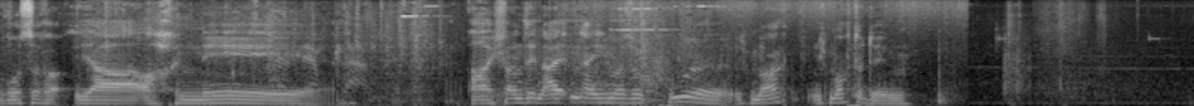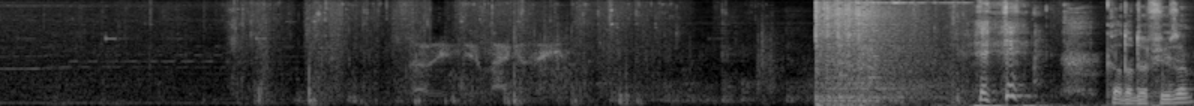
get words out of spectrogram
große Ra Ja, ach nee. Ah, ich fand den alten eigentlich mal so cool. Ich mag. Ich mochte den. Gerade der Füße.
